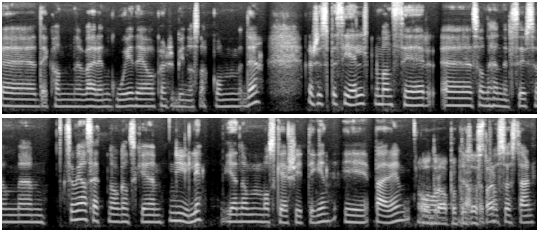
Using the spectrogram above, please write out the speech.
Eh, det kan være en god idé å kanskje begynne å snakke om det. Kanskje spesielt når man ser eh, sånne hendelser som eh, som vi har sett nå ganske nylig, gjennom moskéskytingen i Bærum. Og drapet på søsteren. på søsteren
